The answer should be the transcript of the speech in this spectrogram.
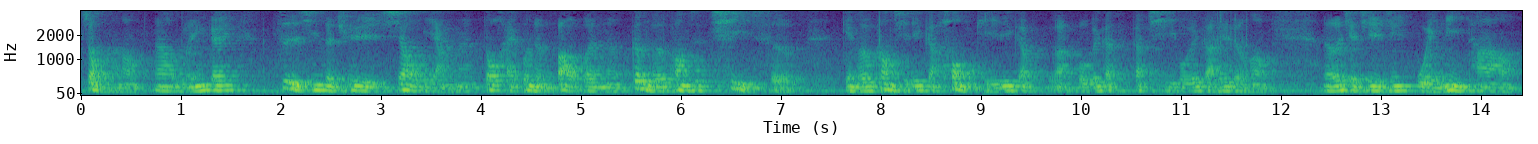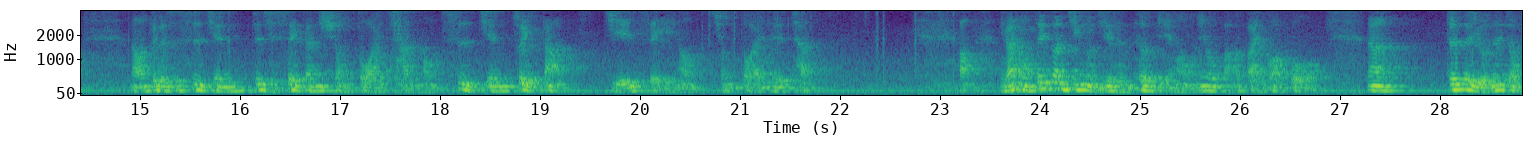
重，那我们应该自心的去孝养呢，都还不能报恩呢，更何况是弃舍，更何况是你个放弃，你个啊，不会个个弃，不会个那个哈。而且其实已经违逆他哦，然后这个是世间自己世间上大的惨哦，世间最大劫贼哈，上大的这些惨。好，你看我这段经文其实很特别哦，因为我把它白话过。那真的有那种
